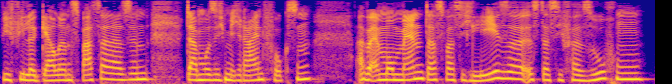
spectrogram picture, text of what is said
wie viele Gallons Wasser da sind, da muss ich mich reinfuchsen. Aber im Moment, das, was ich lese, ist, dass sie versuchen,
